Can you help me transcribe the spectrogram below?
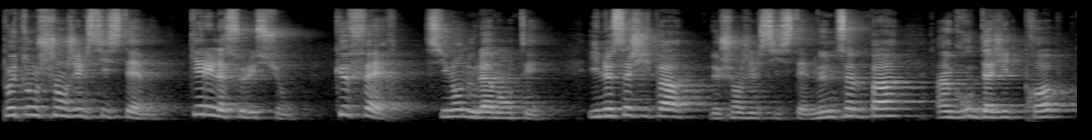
Peut-on changer le système? Quelle est la solution? Que faire sinon nous lamenter? Il ne s'agit pas de changer le système. Nous ne sommes pas un groupe d'agites propres.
